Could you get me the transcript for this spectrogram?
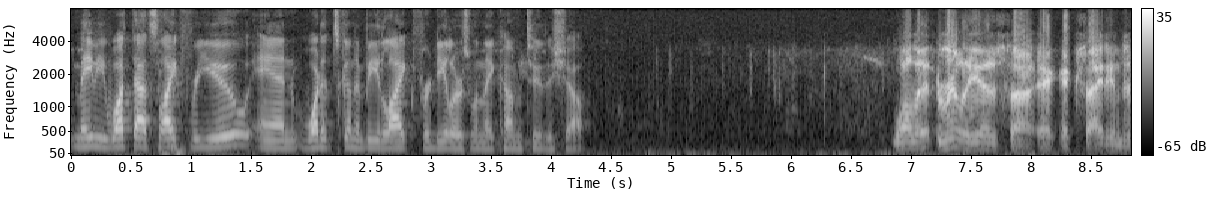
maybe what that's like for you and what it's going to be like for dealers when they come to the show. Well, it really is uh, exciting to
